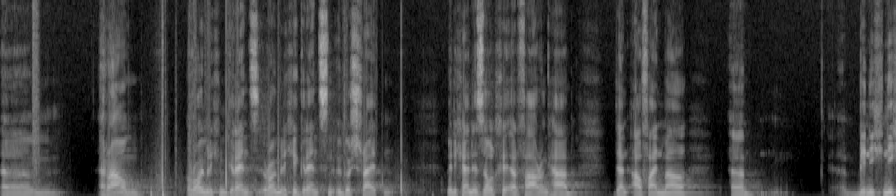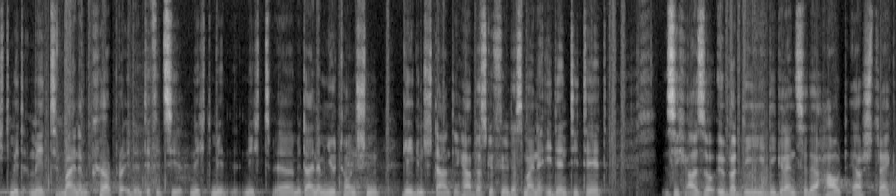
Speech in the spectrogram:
ähm, Raum, räumlichen Grenz, räumliche Grenzen überschreiten. Wenn ich eine solche Erfahrung habe, dann auf einmal äh, bin ich nicht mit, mit meinem Körper identifiziert, nicht, mit, nicht äh, mit einem Newtonschen Gegenstand. Ich habe das Gefühl, dass meine Identität sich also über die, die Grenze der Haut erstreckt.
